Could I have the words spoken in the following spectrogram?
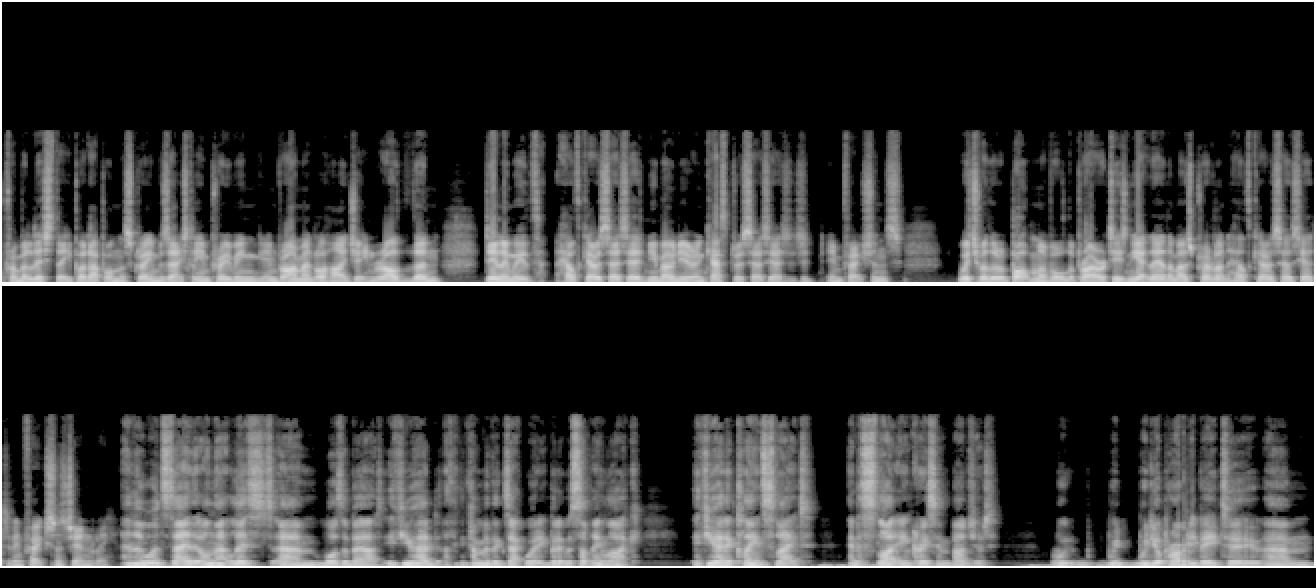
from a list that he put up on the screen was actually improving environmental hygiene rather than dealing with healthcare associated pneumonia and catheter associated infections which were the bottom of all the priorities, and yet they're the most prevalent healthcare associated infections generally. And I would say that on that list um, was about if you had, I think I can't remember the exact wording, but it was something like if you had a clean slate and a slight increase in budget, would, would your priority be to um,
